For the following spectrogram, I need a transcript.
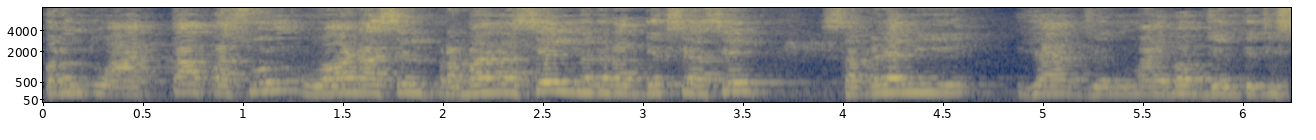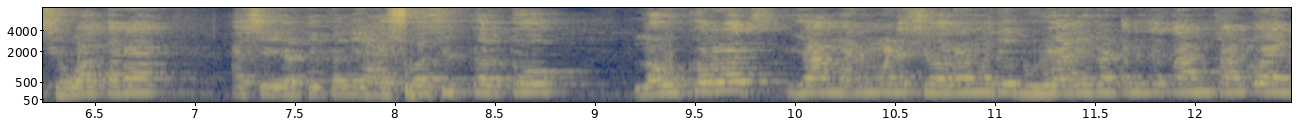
परंतु आतापासून वॉर्ड असेल प्रभाग असेल नगराध्यक्ष असेल सगळ्यांनी ह्या जन मायबाप जनतेची सेवा करा असे या ठिकाणी आश्वासित करतो. लवकरच या मनमाड शहरामध्ये भुयारी गाठण्याचं काम चालू आहे.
